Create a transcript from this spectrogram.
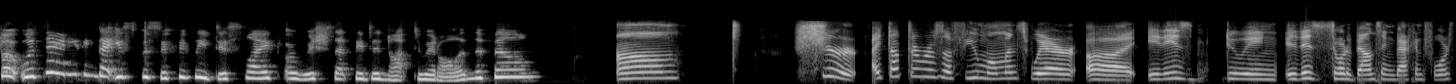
But was there anything that you specifically disliked or wish that they did not do at all in the film? Um, sure. I thought there was a few moments where uh, it is doing, it is sort of bouncing back and forth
